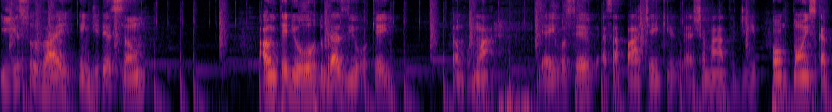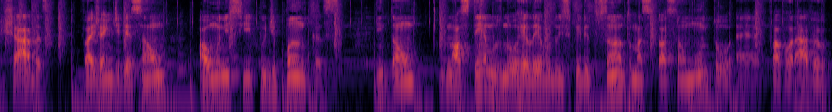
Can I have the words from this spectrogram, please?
e isso vai em direção ao interior do Brasil, ok? Então vamos lá. E aí você, essa parte aí que é chamado de pontões capixabas, vai já em direção ao município de Pancas. Então nós temos no relevo do Espírito Santo uma situação muito é, favorável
